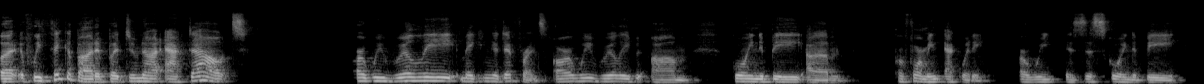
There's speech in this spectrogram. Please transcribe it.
But if we think about it, but do not act out, are we really making a difference? Are we really um, going to be um, performing equity? Are we? Is this going to be?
